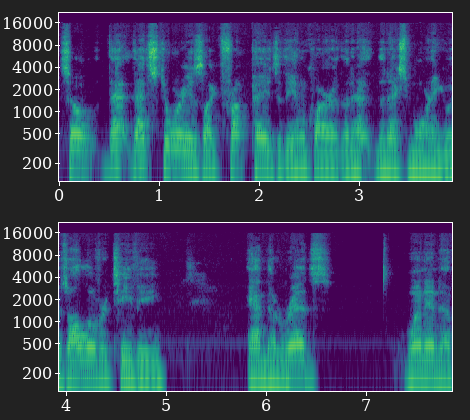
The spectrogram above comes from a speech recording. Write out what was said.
So that that story is like front page of the Enquirer the, ne- the next morning. It was all over TV, and the Reds went into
